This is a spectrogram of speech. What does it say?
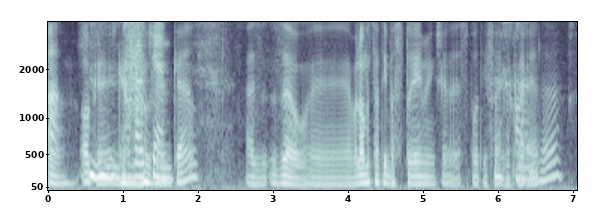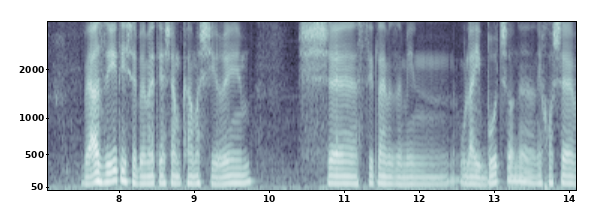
אה, אוקיי. אבל כן. ב Bandcamp. אז זהו, אה, אבל לא מצאתי בסטרימינג של ספוטיפיי נכון. וכאלה. ואז זיהיתי שבאמת יש שם כמה שירים שעשית להם איזה מין, אולי עיבוד שונה, אני חושב,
